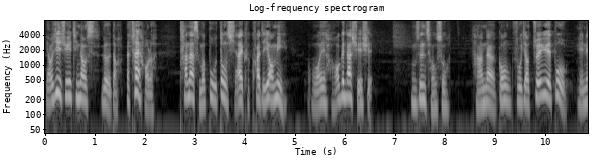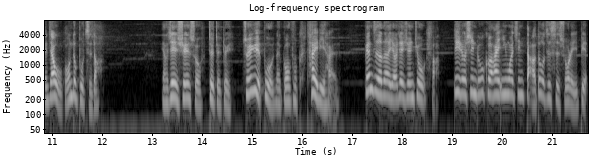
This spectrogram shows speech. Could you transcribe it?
姚建勋听到时乐道：“那太好了，他那什么步动起来可快得要命，我也好好跟他学学。”公孙仇说：“他那个功夫叫追月步，连人家武功都不知道。”姚建勋说：“对对对，追月步那功夫可太厉害了。”跟着呢，姚建勋就把厉流星如何和殷万金打斗之事说了一遍。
